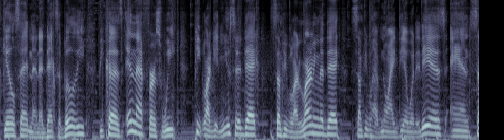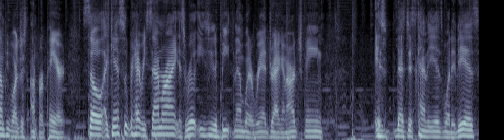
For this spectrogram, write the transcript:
skill set and the deck's ability because in that first week people are getting used to the deck some people are learning the deck some people have no idea what it is and some people are just unprepared. So against super heavy samurai it's real easy to beat them with a red dragon archfiend. Is that just kind of is what it is.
